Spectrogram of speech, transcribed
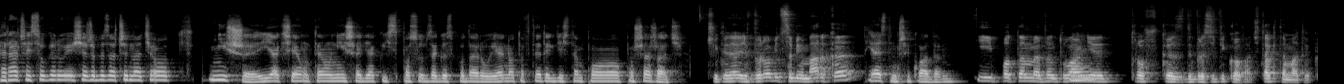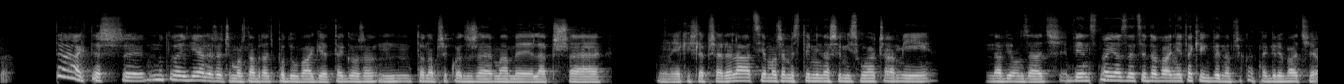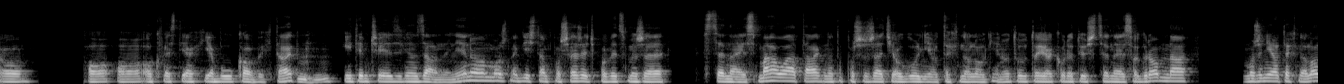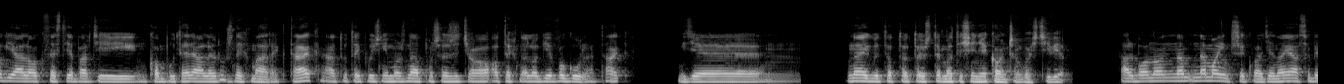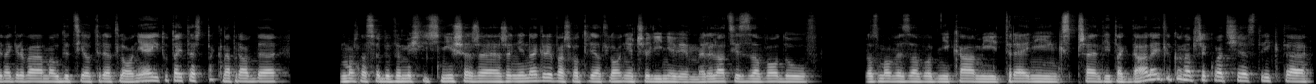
Raczej sugeruje się, żeby zaczynać od niszy i jak się tę niszę w jakiś sposób zagospodaruje, no to wtedy gdzieś tam po, poszerzać. Czyli generalnie wyrobić sobie markę. Ja jestem przykładem. I potem ewentualnie no. troszkę zdywersyfikować, tak, tematykę. Tak, też no tutaj wiele rzeczy można brać pod uwagę. Tego, że mm, to na przykład, że mamy lepsze jakieś lepsze relacje możemy z tymi naszymi słuchaczami nawiązać. Więc no ja zdecydowanie, tak jak wy na przykład nagrywacie o, o, o, o kwestiach jabłkowych, tak? Mhm. I tym, czy jest związany, nie? No można gdzieś tam poszerzyć, powiedzmy, że scena jest mała, tak? No to poszerzacie ogólnie o technologię. No to tutaj akurat już scena jest ogromna. Może nie o technologię, ale o kwestie bardziej komputera, ale różnych marek, tak? A tutaj później można poszerzyć o, o technologię w ogóle, tak? Gdzie no jakby to, to, to już tematy się nie kończą właściwie. Albo no, na, na moim przykładzie, no ja sobie nagrywałem audycję o triatlonie i tutaj też tak naprawdę można sobie wymyślić niszę, że, że nie nagrywasz o triatlonie, czyli nie wiem, relacje z zawodów, rozmowy z zawodnikami, trening, sprzęt i tak dalej, tylko na przykład się stricte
